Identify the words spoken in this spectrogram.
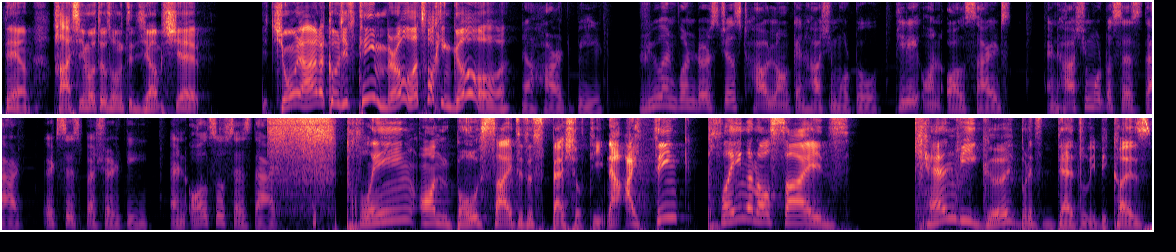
damn, Hashimoto's willing to jump ship. Join Anakoji's team, bro. Let's fucking go. In a heartbeat. Ryuen wonders just how long can Hashimoto play on all sides and Hashimoto says that it's his specialty and also says that playing on both sides is a specialty. Now, I think playing on all sides can be good, but it's deadly because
